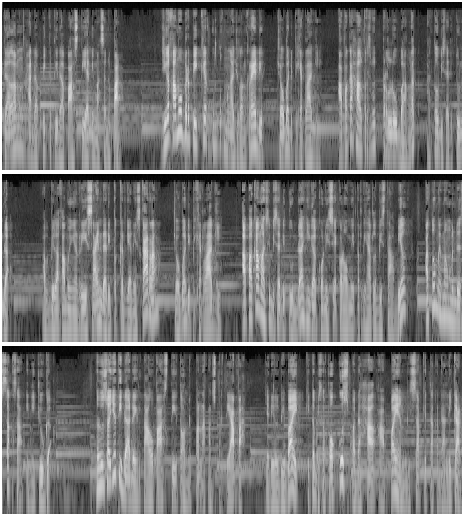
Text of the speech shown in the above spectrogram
dalam menghadapi ketidakpastian di masa depan. Jika kamu berpikir untuk mengajukan kredit, coba dipikir lagi. Apakah hal tersebut perlu banget atau bisa ditunda? Apabila kamu ingin resign dari pekerjaan yang sekarang, coba dipikir lagi. Apakah masih bisa ditunda hingga kondisi ekonomi terlihat lebih stabil atau memang mendesak saat ini juga? Tentu saja tidak ada yang tahu pasti tahun depan akan seperti apa. Jadi lebih baik kita bisa fokus pada hal apa yang bisa kita kendalikan.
